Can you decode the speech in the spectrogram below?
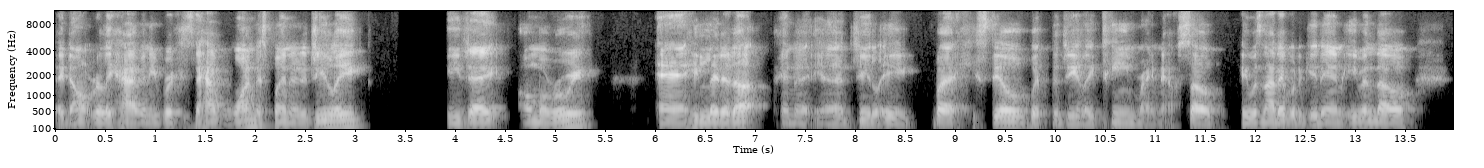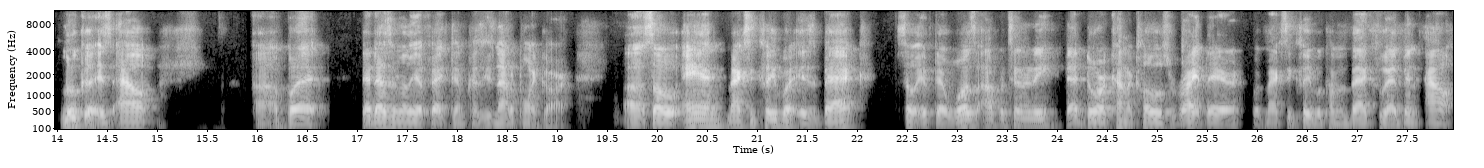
they don't really have any rookies. They have one that's playing in the G League, EJ Omoruyi, and he lit it up in the uh, G League, but he's still with the G League team right now. So he was not able to get in, even though Luka is out. Uh, but that doesn't really affect him because he's not a point guard. Uh, so and Maxi Kleber is back. So if there was opportunity, that door kind of closed right there with Maxi Kleber coming back, who had been out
